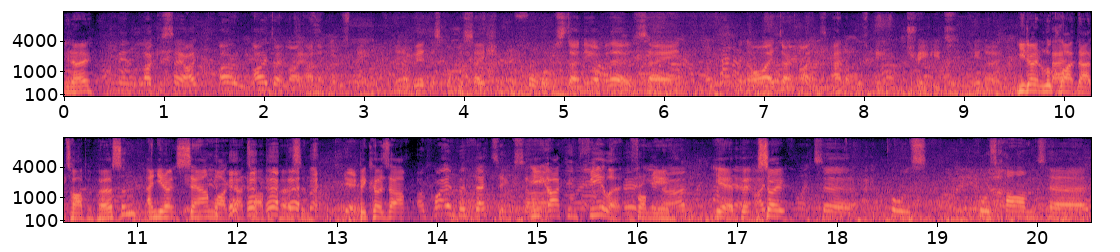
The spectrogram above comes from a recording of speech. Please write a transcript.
You know. I mean, like I say, I, I, I don't like animals being. You know, we had this conversation before. We were standing over there saying, you know, I don't like animals being treated. You know. You don't look like that type of person, and you don't sound like that type of person, Yeah. because um, I'm quite empathetic, so You- I can feel it from you. know, Yeah, but I so- don't like to cause cause harm to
